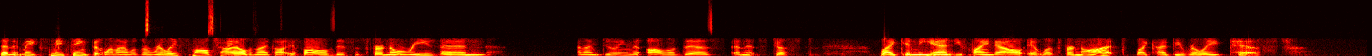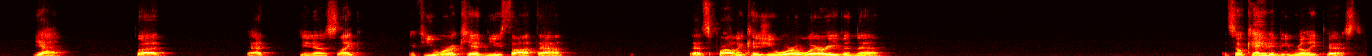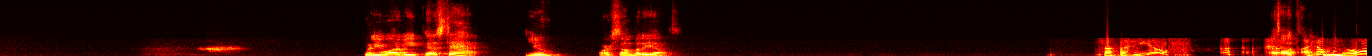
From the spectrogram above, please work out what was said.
then it makes me think that when I was a really small child and I thought if all of this is for no reason and I'm doing all of this and it's just like in the end you find out it was for naught, like I'd be really pissed. Yeah. But that, you know, it's like if you were a kid and you thought that, that's probably because you were aware even then. It's okay to be really pissed. Who do you want to be pissed at? You or somebody else? Somebody else? Oh, okay. I don't know.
